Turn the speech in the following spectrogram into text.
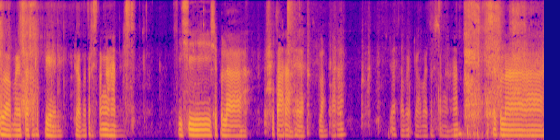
2 meter lebih ini. 2 meter setengah sisi sebelah utara ya sebelah utara. Sudah sampai 2 meter setengah sebelah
